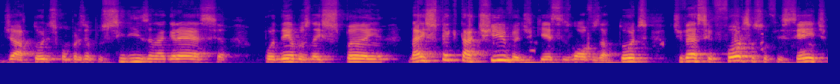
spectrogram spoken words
de atores como, por exemplo, Siriza na Grécia, Podemos na Espanha, na expectativa de que esses novos atores tivessem força suficiente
